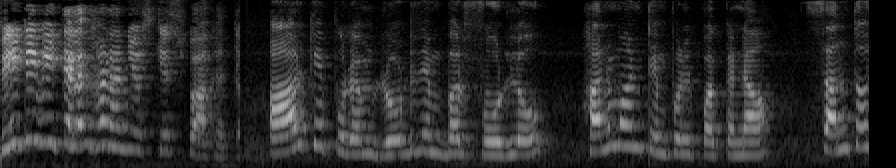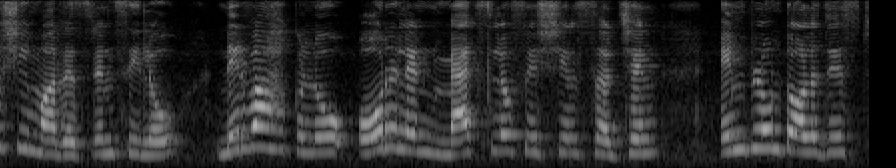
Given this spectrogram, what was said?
వీటీవీ తెలంగాణ న్యూస్కి స్వాగతం. ఆర్కేపురం రోడ్డు నెంబర్ ఫోర్లో హనుమాన్ టెంపుల్ పక్కన సంతోషి మా రెసిడెన్సీలో నిర్వాహకులు oral and maxillofacial surgeon implantologist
